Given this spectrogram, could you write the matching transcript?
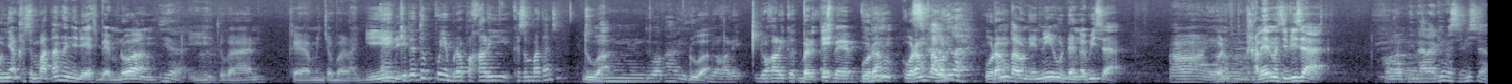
punya kesempatan hanya di SBM doang Iya. gitu kan kayak mencoba lagi Eh, di- kita tuh punya berapa kali kesempatan sih? dua Hmm, dua kali. dua Dua kali. Dua kali ikut berarti SBM. orang orang sekali tahun lah. orang tahun ini udah nggak bisa Ah, iya. kalian masih bisa Kalau pindah lagi masih bisa.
